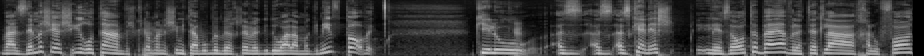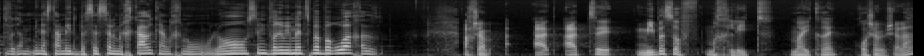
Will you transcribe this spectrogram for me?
ואז זה מה שישאיר אותם, ושפתאום כן. אנשים יתאהבו בבאר שבע ויגידו, וואלה, מגניב פה, ו... כאילו, כן. אז, אז, אז כן, יש לזהות את הבעיה ולתת לה חלופות, וגם מן הסתם להתבסס על מחקר, כי אנחנו לא עושים דברים עם אצבע ברוח, אז... עכשיו, את, את, אה, מי בסוף מחליט מה יקרה? ראש הממשלה?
